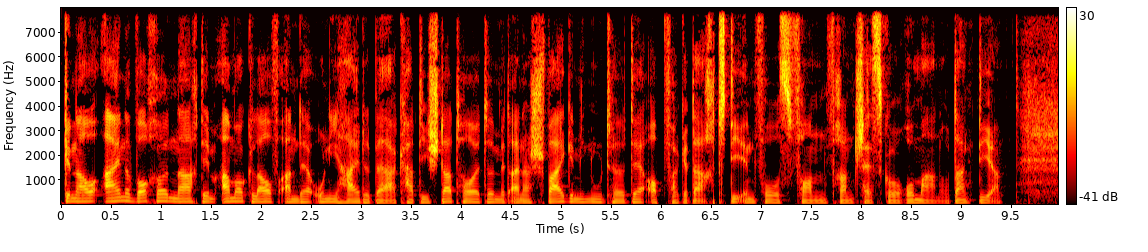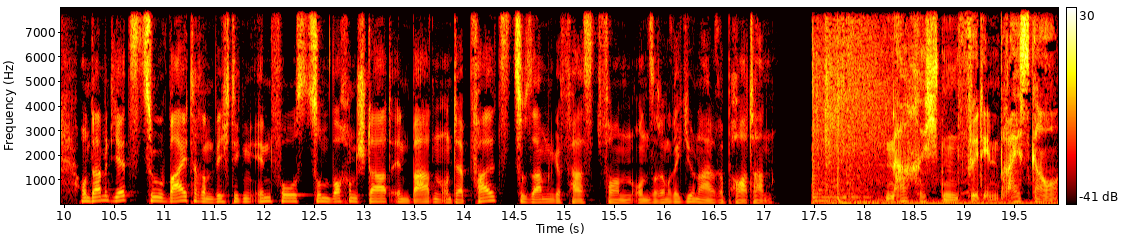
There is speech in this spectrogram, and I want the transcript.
Genau eine Woche nach dem Amoklauf an der Uni Heidelberg hat die Stadt heute mit einer Schweigeminute der Opfer gedacht. Die Infos von Francesco Romano. Dank dir. Und damit jetzt zu weiteren wichtigen Infos zum Wochenstart in Baden und der Pfalz, zusammengefasst von unseren Regionalreportern. Nachrichten für den Breisgau,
